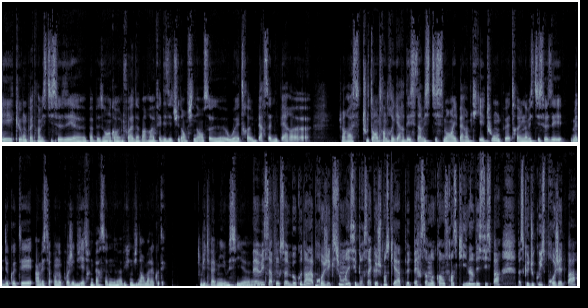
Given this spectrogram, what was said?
et qu'on peut être investisseuse et pas besoin encore une fois d'avoir fait des études en finance ou être une personne hyper genre tout le temps en train de regarder ses investissements, hyper impliqué et tout, on peut être une investisseuse et mettre de côté, investir pour nos projets de vie, être une personne avec une vie normale à côté. Vie de famille aussi. Euh. oui, ça fonctionne beaucoup dans la projection et c'est pour ça que je pense qu'il y a peu de personnes encore en France qui n'investissent pas parce que du coup ils se projettent pas.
